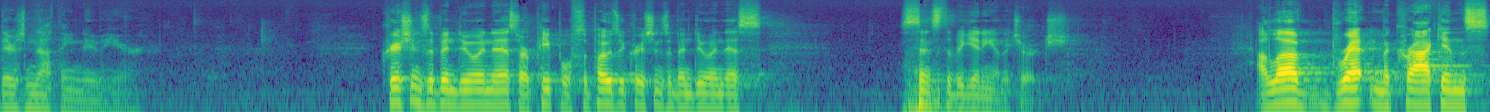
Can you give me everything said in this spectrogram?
there's nothing new here. Christians have been doing this, or people, supposed Christians, have been doing this since the beginning of the church. I love Brett McCracken's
